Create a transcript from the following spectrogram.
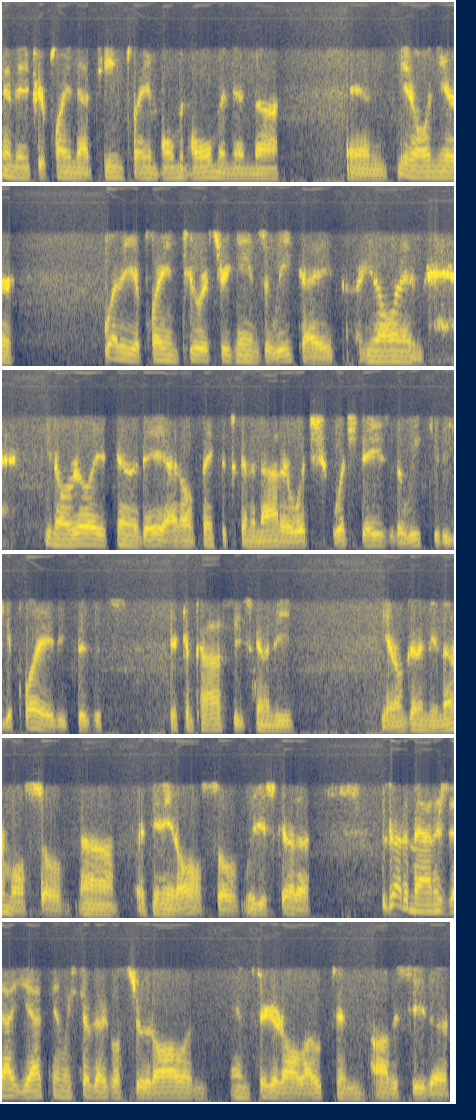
and then if you're playing that team, play them home and home, and then uh, and you know, and you're whether you're playing two or three games a week, I you know, and you know, really at the end of the day, I don't think it's going to matter which which days of the week you, you play because it's your capacity is going to be, you know, going to be minimal. So uh, at any at all. So we just gotta we got to manage that yet, and we still got to go through it all and and figure it all out. And obviously, the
